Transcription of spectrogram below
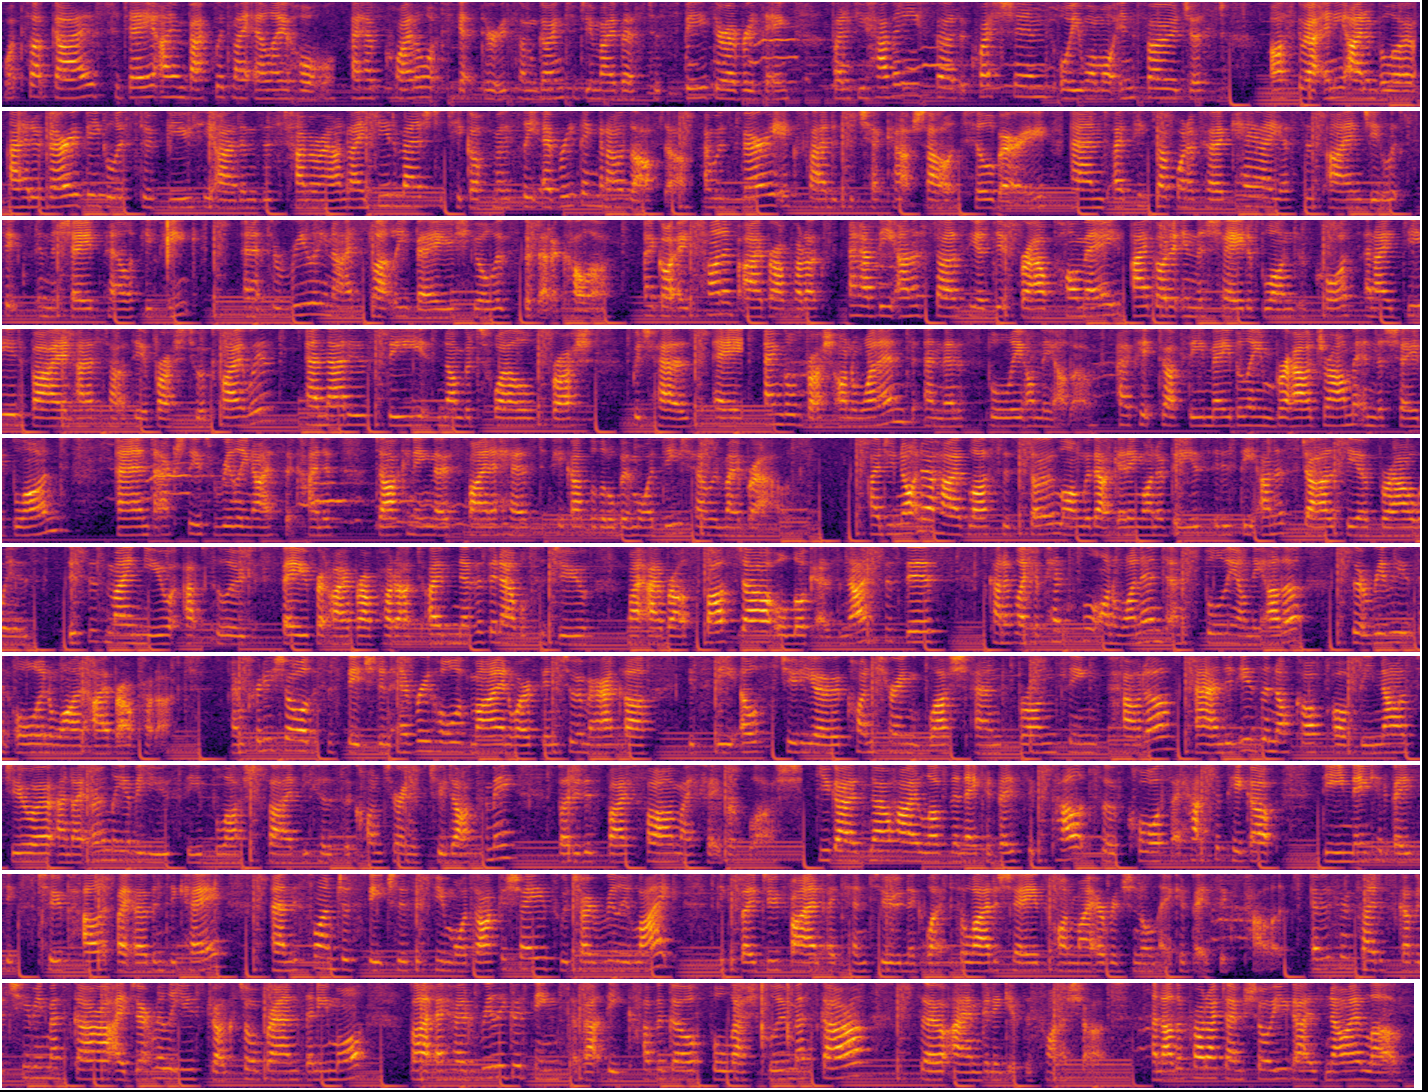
What's up guys? Today I am back with my LA haul. I have quite a lot to get through so I'm going to do my best to speed through everything but if you have any further questions or you want more info just ask about any item below. I had a very big list of beauty items this time around and I did manage to tick off mostly everything that I was after. I was very excited to check out Charlotte Tilbury and I picked up one of her K.I.S.S.I.N.G lipsticks in the shade Penelope Pink and it's a really nice slightly beige Your Lips for Better colour. I got a ton of eyebrow products. I have the Anastasia Dip Brow Pomade. I got it in the shade Blonde of course and I did buy an Anastasia brush to apply with and that is the number 12 brush which has a angled brush on one end and then a spoolie on the other. I picked up the Maybelline Brow Drama in the shade Blonde and actually it's really nice at kind of darkening those finer hairs to pick up a little bit more detail in my brows. I do not know how I've lasted so long without getting one of these. It is the Anastasia Brow Wiz. This is my new absolute favorite eyebrow product. I've never been able to do my eyebrows faster or look as nice as this. It's kind of like a pencil on one end and a spoolie on the other. So it really is an all-in-one eyebrow product. I'm pretty sure this is featured in every haul of mine where I've been to America. It's the Elf Studio Contouring Blush and Bronzing Powder and it is a knockoff of the NARS Duo and I only ever use the blush side because the contouring is too dark for me but it is by far my favorite blush. You guys know how I love the Naked Basics palette so of course I had to pick up the Naked Basics 2 palette by Urban Decay and this one just features a few more darker shades which I really like because I do find I tend to neglect the lighter shades on my original Naked Basics palette. Ever since I discovered tubing mascara I don't really use drugstore brands anymore but I heard really good things about the CoverGirl Full Lash Bloom Mascara so I'm to give this one a shot. Another product I'm sure you guys know I love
